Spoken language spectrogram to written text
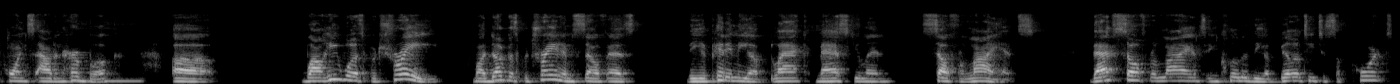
points out in her book, uh, while he was portrayed, while Douglass portrayed himself as the epitome of Black masculine self-reliance, that self-reliance included the ability to support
